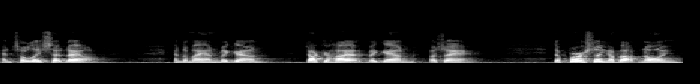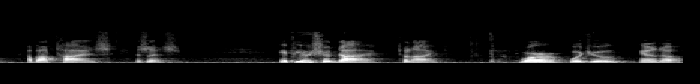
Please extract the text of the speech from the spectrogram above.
And so they sat down, and the man began, Dr. Hyatt began by saying, the first thing about knowing about tithes is this. If you should die tonight, where would you end up?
